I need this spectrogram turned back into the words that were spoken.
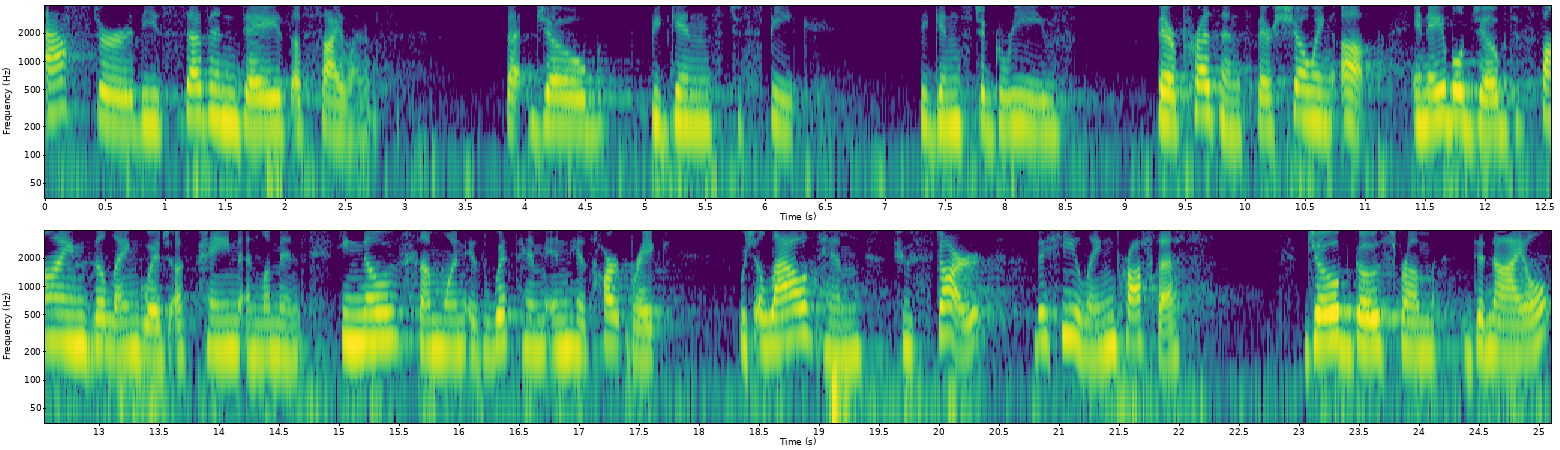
after these seven days of silence that Job begins to speak, begins to grieve. Their presence, their showing up, enabled Job to find the language of pain and lament. He knows someone is with him in his heartbreak, which allows him to start the healing process. Job goes from denial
